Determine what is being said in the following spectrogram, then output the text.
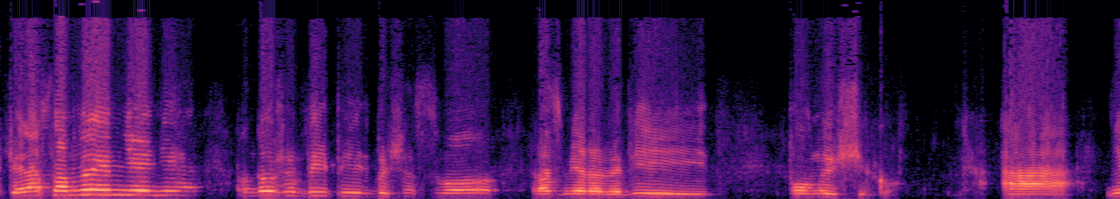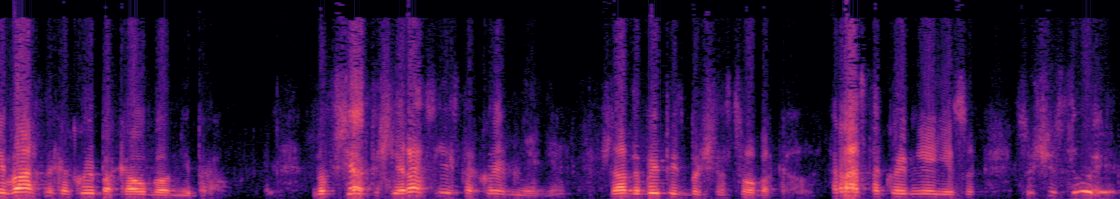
Теперь основное мнение, он должен выпить большинство размера рыбьи, полную щеку. А неважно, какой бокал бы он не брал. Но все-таки, раз есть такое мнение, что надо выпить большинство бокалов, раз такое мнение существует,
